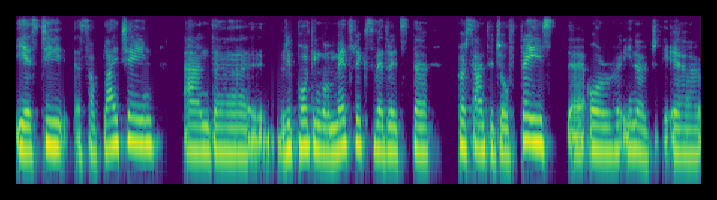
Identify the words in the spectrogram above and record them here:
ESG supply chain and uh, reporting on metrics, whether it's the percentage of waste uh, or energy, uh,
